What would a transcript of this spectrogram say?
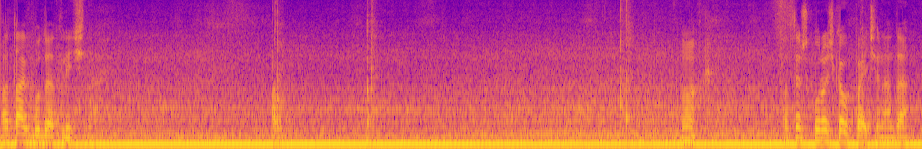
А так буде отлично. О, оце ж курочка впечена, так. Да.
